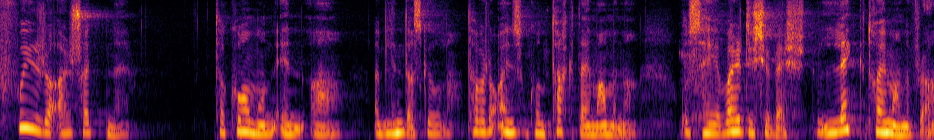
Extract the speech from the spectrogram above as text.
fyra år skjøttene, da kom hun inn av en blinda skola. Da var det en som kontakta i mammene, og sier, var det ikke verst? Lengt høymene fra.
